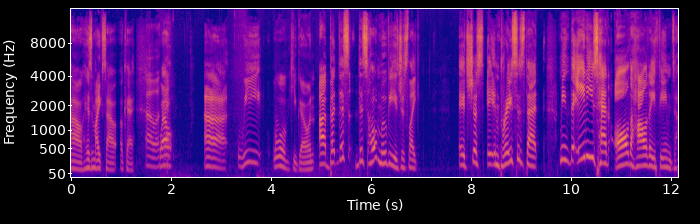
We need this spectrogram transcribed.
Oh, his mic's out. Okay. Oh, okay. Well, uh, we we'll keep going. Uh, but this this whole movie is just like, it's just it embraces that. I mean, the '80s had all the holiday themed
